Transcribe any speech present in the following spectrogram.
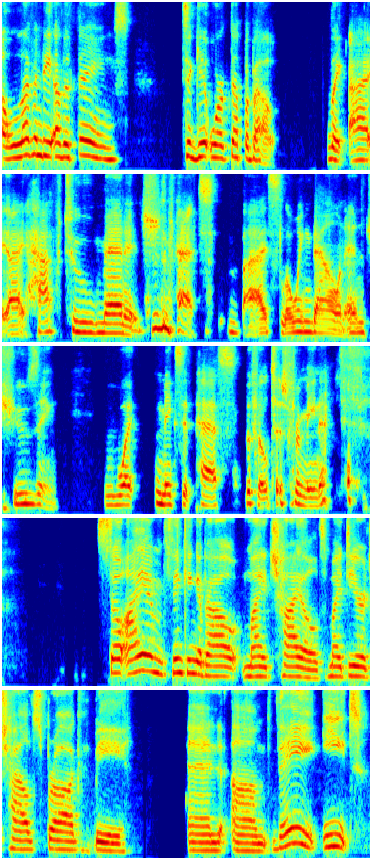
11 other things to get worked up about. Like, I, I have to manage that by slowing down and choosing what makes it pass the filters for me now. So I am thinking about my child, my dear child Sprague bee, and um, they eat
